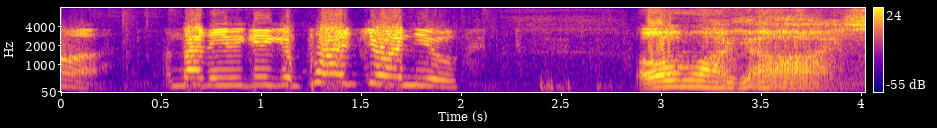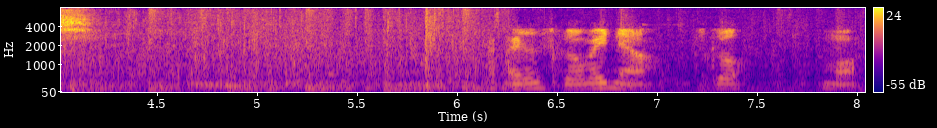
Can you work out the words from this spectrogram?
I'm not even getting a punch on you. Oh my gosh! Alright, let's go right now. Let's go. Come on.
